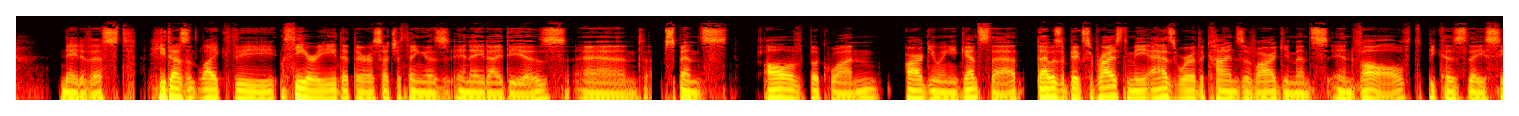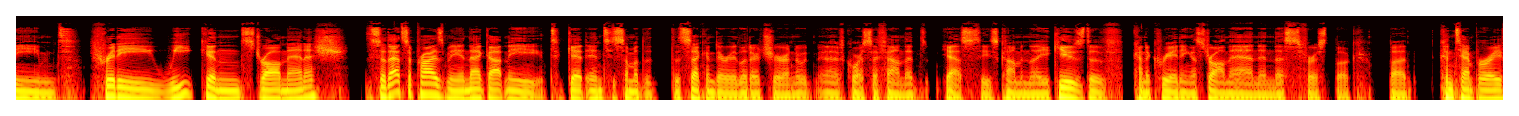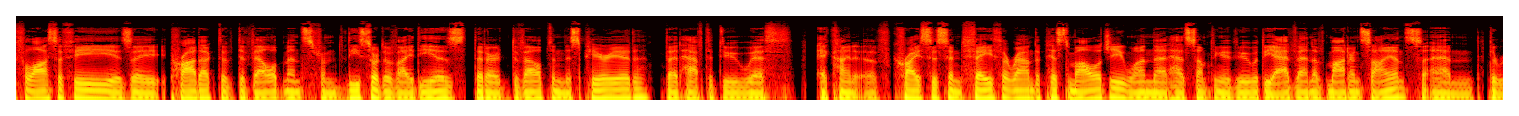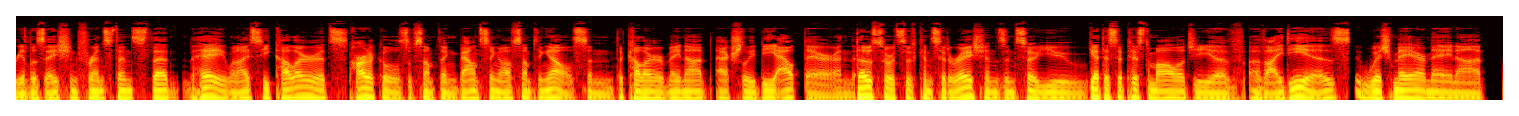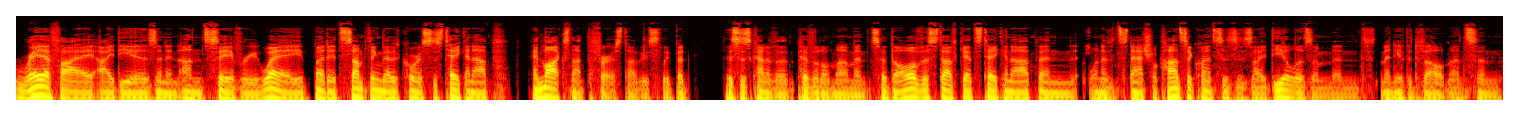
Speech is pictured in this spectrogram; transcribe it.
nativist. He doesn't like the theory that there is such a thing as innate ideas and spends all of book one arguing against that. That was a big surprise to me, as were the kinds of arguments involved, because they seemed pretty weak and straw mannish. So that surprised me, and that got me to get into some of the, the secondary literature. And, and of course, I found that, yes, he's commonly accused of kind of creating a straw man in this first book. But contemporary philosophy is a product of developments from these sort of ideas that are developed in this period that have to do with a kind of crisis in faith around epistemology, one that has something to do with the advent of modern science and the realization, for instance, that, hey, when I see color, it's particles of something bouncing off something else, and the color may not actually be out there, and those sorts of considerations. And so you get this epistemology of, of ideas, which may or may not reify ideas in an unsavory way, but it's something that, of course, is taken up and Locke's not the first, obviously, but this is kind of a pivotal moment. So the, all of this stuff gets taken up, and one of its natural consequences is idealism and many of the developments. And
